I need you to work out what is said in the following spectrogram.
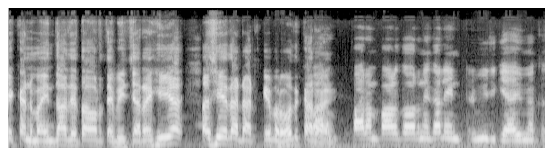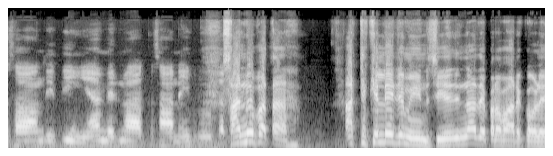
ਇੱਕ ਨੁਮਾਇੰਦਾ ਦੇ ਤੌਰ ਤੇ ਵਿਚਰ ਰਹੀ ਆ। ਅਸੀਂ ਇਹਦਾ ਡਟ ਕੇ ਵਿਰੋਧ ਕਰਾਂਗੇ। ਪਰਮਪਾਲ ਕੌਰ ਨੇ ਕੱਲ ਇੰਟਰਵਿਊ 'ਚ ਕਿਹਾ ਵੀ ਮੈਂ ਕਿਸਾਨ ਦੀ ਧੀ ਆ ਮੇਰੇ ਨਾਲ ਕਿਸਾਨ ਨਹੀਂ ਵਿਰੋਧ ਕਰਦਾ ਸਾਨੂੰ ਪਤਾ। 8 ਕਿੱਲੇ ਜ਼ਮੀਨ ਸੀ ਇਹਨਾਂ ਦੇ ਪਰਿਵਾਰ ਕੋਲੇ,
